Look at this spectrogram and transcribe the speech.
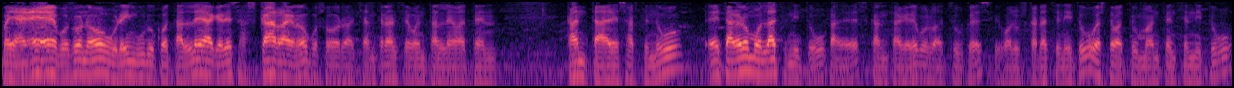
baina ere, pues, bueno, gure inguruko taldeak, ere, saskarrak, no, pues, hor, txanteran zegoen talde baten kanta ere sartzen dugu, eta gero moldatzen ditugu, ez, kantak ere, pues, batzuk, ez, igual euskaratzen ditugu, beste batzuk mantentzen ditugu,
